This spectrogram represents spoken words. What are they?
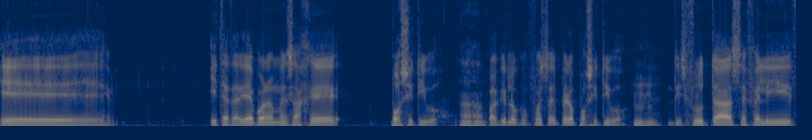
eh, y trataría de poner un mensaje positivo. Ajá. Cualquier lo que fuese, pero positivo. Disfruta, sé feliz,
